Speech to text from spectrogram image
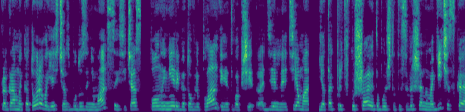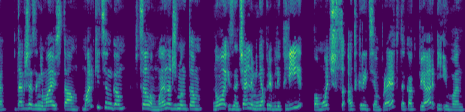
программой которого я сейчас буду заниматься, и сейчас в полной мере готовлю план, и это вообще это отдельная тема. Я так предвкушаю, это будет что-то совершенно магическое. Также занимаюсь там маркетингом, в целом менеджментом, но изначально меня привлекли помочь с открытием проекта как пиар и ивент.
